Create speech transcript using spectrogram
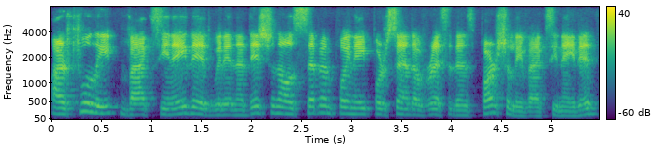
are fully vaccinated, with an additional 7.8% of residents partially vaccinated.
